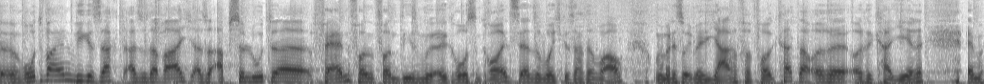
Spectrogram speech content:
Rotwein, wie gesagt, also da war ich also absoluter Fan von, von diesem äh, großen Kreuz, also wo ich gesagt habe, wow. Und wenn man das so über die Jahre verfolgt hat, da eure, eure Karriere. Ähm,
